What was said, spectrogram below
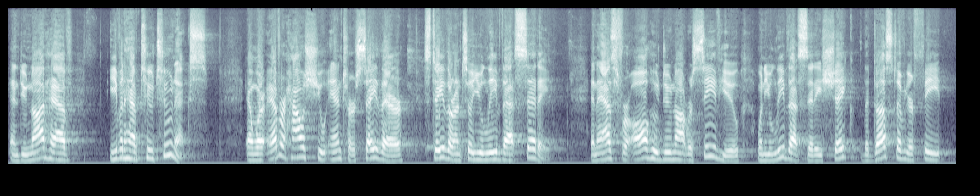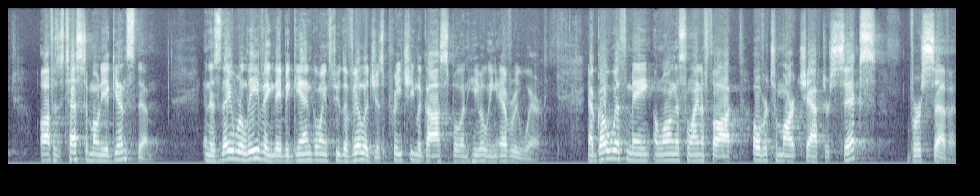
and do not have, even have two tunics. And wherever house you enter, stay there, stay there until you leave that city. And as for all who do not receive you, when you leave that city, shake the dust of your feet off as testimony against them. And as they were leaving, they began going through the villages, preaching the gospel and healing everywhere. Now, go with me along this line of thought over to Mark chapter 6, verse 7.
